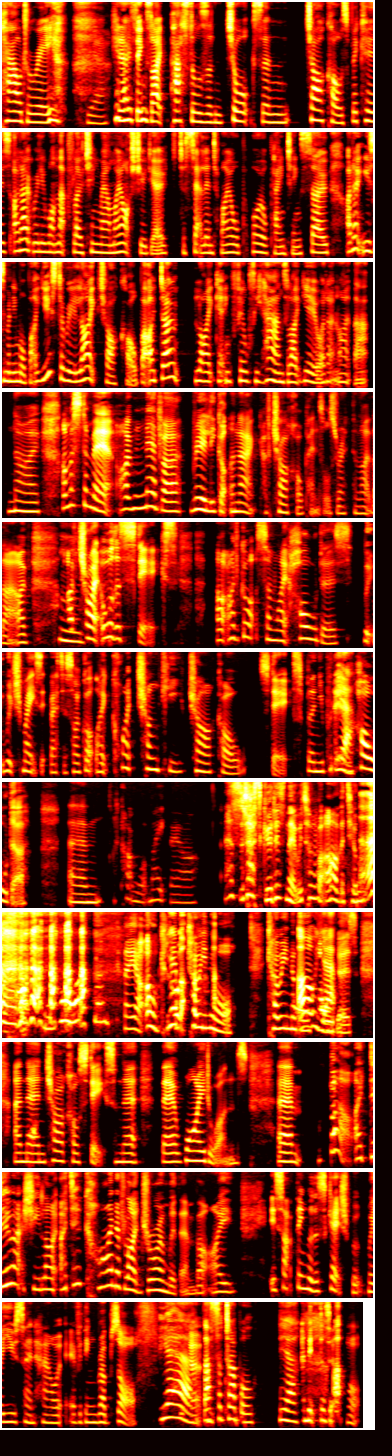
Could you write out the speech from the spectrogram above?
powdery, yeah. you know, things like pastels and chalks and charcoals because I don't really want that floating around my art studio to settle into my oil, oil paintings. So I don't use them anymore. But I used to really like charcoal, but I don't like getting filthy hands like you. I don't like that. No, I must admit, I've never really got the knack of charcoal pencils or anything like that. I've I've Mm. tried all the sticks. I've got some like holders, which, makes it better. So I've got like quite chunky charcoal sticks, but then you put it in a holder. Um, I can't remember what make they are. That's that's good, isn't it? We're talking about art materials. I can't remember what make they are. Oh, Yeah, but- Koh-i-Noor, Koh-i-Noor Oh, yeah. holders, and then charcoal sticks, and they're they're wide ones. Um, but I do actually like. I do kind of like drawing with them, but I. It's that thing with a sketchbook where you saying how everything rubs off. yeah, and- that's the trouble. Yeah. and it does it a.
